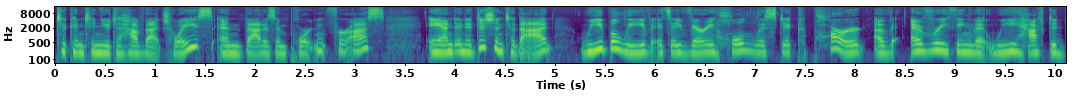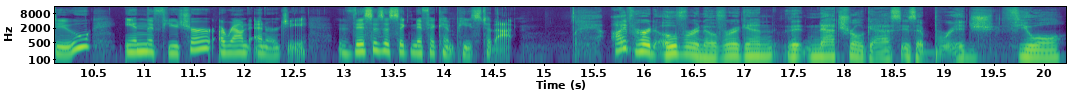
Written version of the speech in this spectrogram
to continue to have that choice, and that is important for us. And in addition to that, we believe it's a very holistic part of everything that we have to do in the future around energy. This is a significant piece to that. I've heard over and over again that natural gas is a bridge fuel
